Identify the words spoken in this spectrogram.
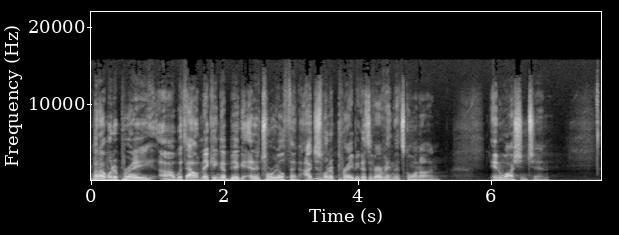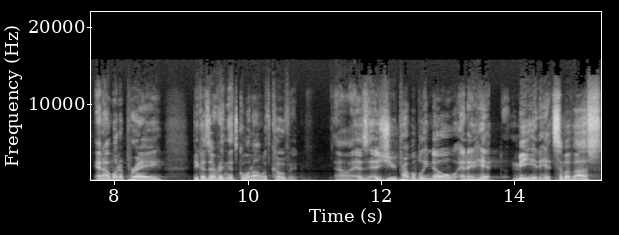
But I want to pray uh, without making a big editorial thing. I just want to pray because of everything that's going on in Washington. And I want to pray because of everything that's going on with COVID. Uh, as, as you probably know, and it hit me, it hit some of us,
